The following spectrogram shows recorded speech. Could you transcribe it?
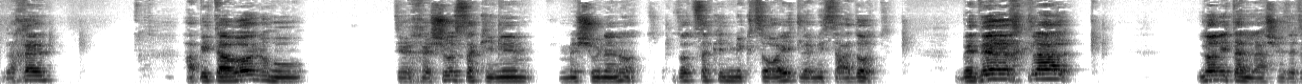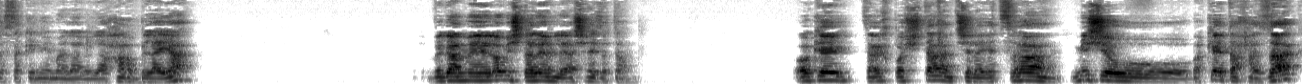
לכן הפתרון הוא תרכשו סכינים משוננות. זאת סכין מקצועית למסעדות. בדרך כלל לא ניתן להשחית את הסכינים הללו לאחר בליה, וגם אה, לא משתלם להשחיז אותם. אוקיי, צריך פה שטנט של היצרן, מישהו בקטע חזק,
